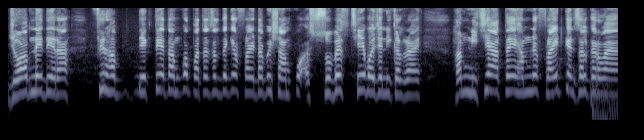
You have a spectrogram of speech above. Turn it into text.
जवाब नहीं दे रहा फिर हम देखते हैं तो हमको पता चलता है कि फ्लाइट अभी शाम को सुबह छः बजे निकल रहा है हम नीचे आते हैं, हमने फ़्लाइट कैंसिल करवाया।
